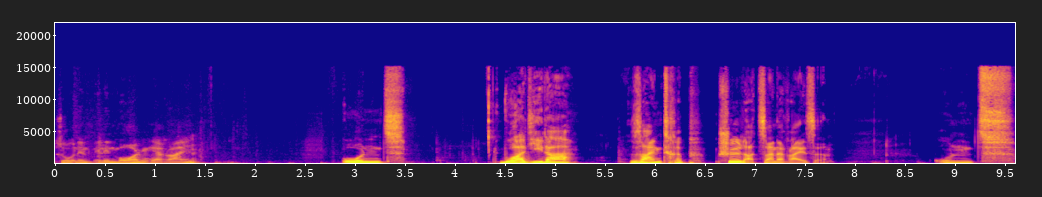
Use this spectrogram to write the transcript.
so in den, in den Morgen herein. Und wo halt jeder seinen Trip schildert, seine Reise. Und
